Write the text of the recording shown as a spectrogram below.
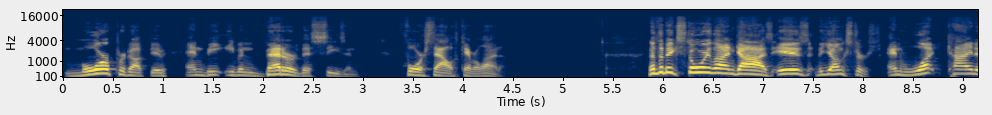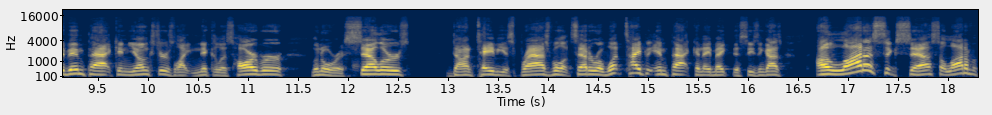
more productive and be even better this season for South Carolina. Another big storyline, guys, is the youngsters and what kind of impact can youngsters like Nyckoles Harbor, LaNorris Sellers, Dontavius Braswell, et cetera, what type of impact can they make this season, guys? A lot of success, a lot of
